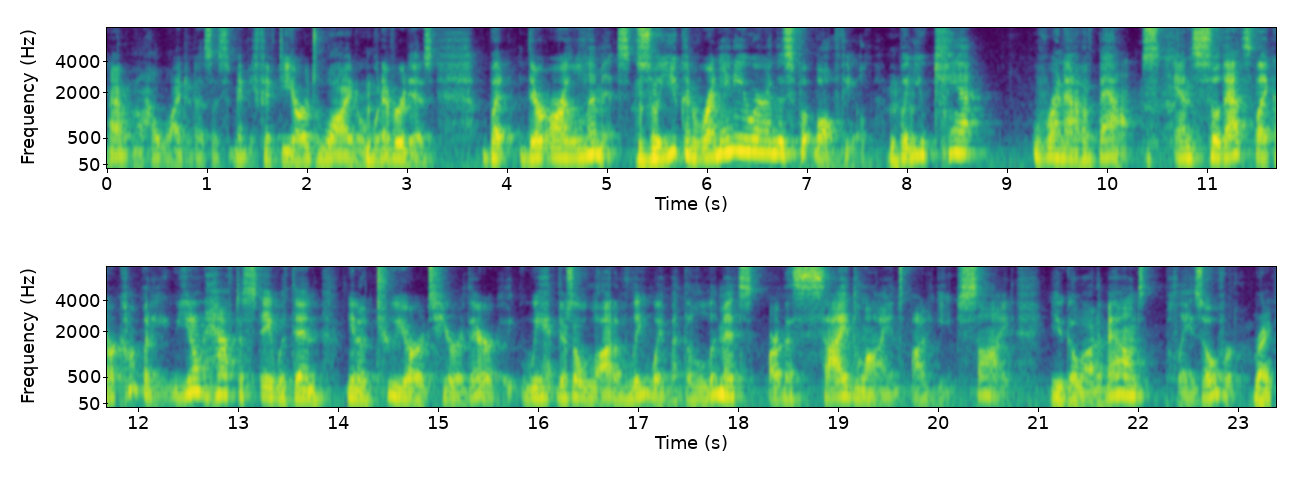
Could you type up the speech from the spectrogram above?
I don't know how wide it is. It's maybe 50 yards wide or mm-hmm. whatever it is. But there are limits. So mm-hmm. you can run anywhere in this football field, but you can't run out of bounds. And so that's like our company. You don't have to stay within, you know, 2 yards here or there. We ha- there's a lot of leeway, but the limits are the sidelines on each side. You go out of bounds, plays over. Right.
